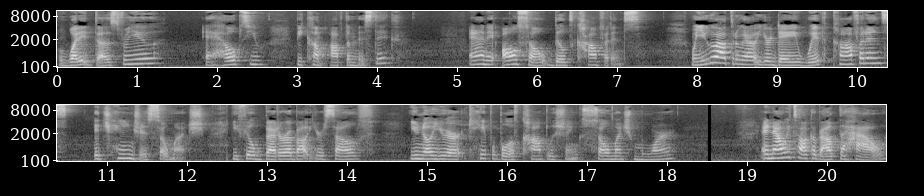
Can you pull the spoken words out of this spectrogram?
What it does for you, it helps you become optimistic and it also builds confidence. When you go out throughout your day with confidence, it changes so much. You feel better about yourself. You know you're capable of accomplishing so much more. And now we talk about the how.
